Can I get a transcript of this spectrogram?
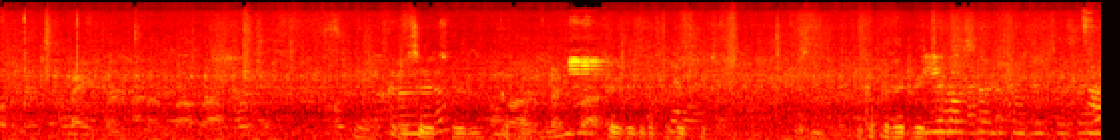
బాబులు బయట ఉన్నారు బాబా ఈ హౌస్ వాళ్ళు కంప్లీట్ చేశారా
